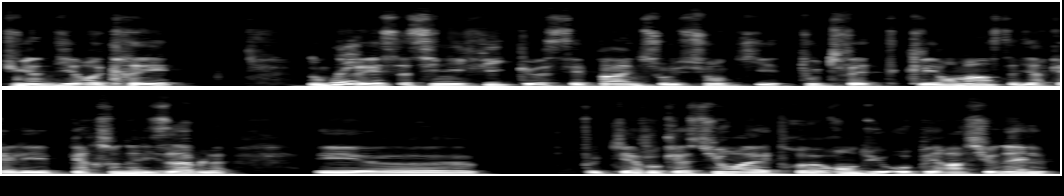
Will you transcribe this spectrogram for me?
Tu viens de dire créer. Donc créer, ça signifie que c'est pas une solution qui est toute faite clé en main, c'est-à-dire qu'elle est personnalisable et euh, qui a vocation à être rendu opérationnel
